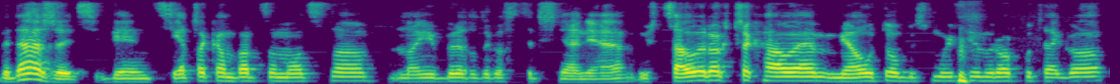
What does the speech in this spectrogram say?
wydarzyć, więc ja czekam bardzo mocno, no i biorę do tego stycznia, nie? Już cały rok czekałem, miał to być mój film roku tego,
